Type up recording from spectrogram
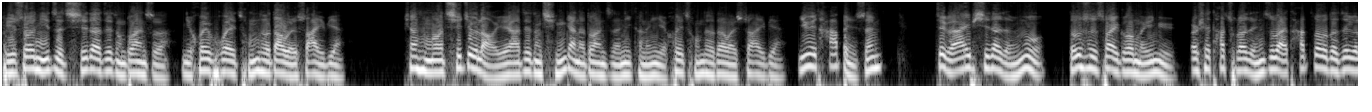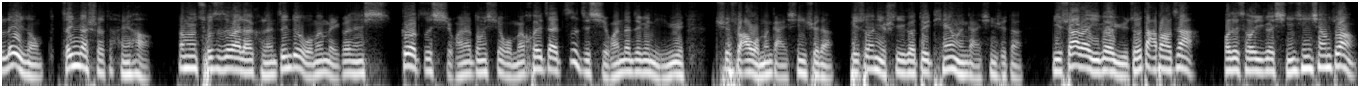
比如说李子柒的这种段子，你会不会从头到尾刷一遍？像什么七舅老爷啊这种情感的段子，你可能也会从头到尾刷一遍，因为他本身这个 IP 的人物都是帅哥美女，而且他除了人之外，他做的这个内容真的是很好。那么除此之外呢，可能针对我们每个人喜各自喜欢的东西，我们会在自己喜欢的这个领域去刷我们感兴趣的。比如说你是一个对天文感兴趣的。你刷了一个宇宙大爆炸，或者说一个行星相撞，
